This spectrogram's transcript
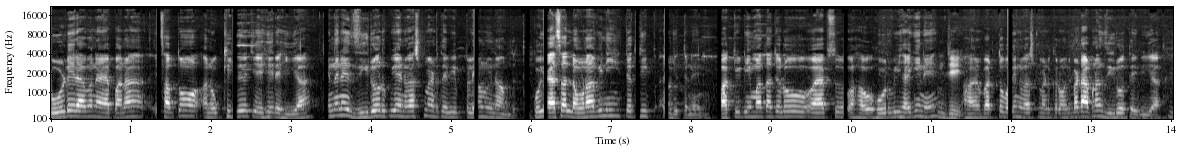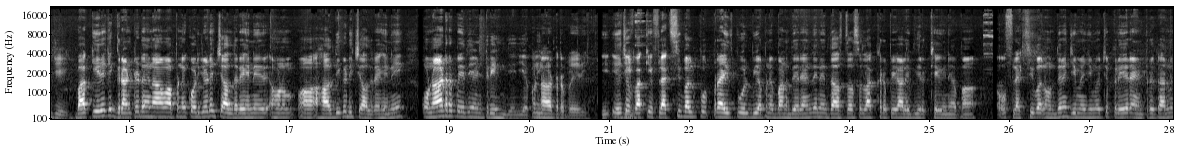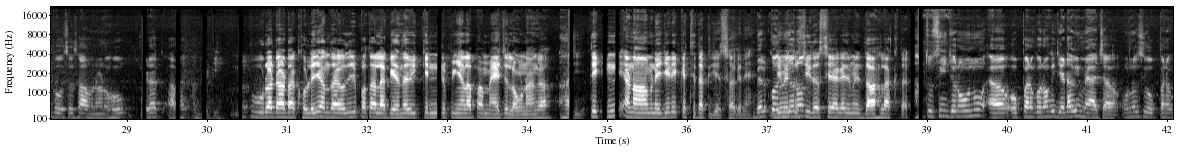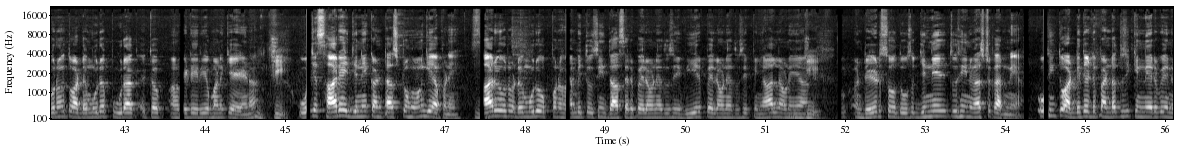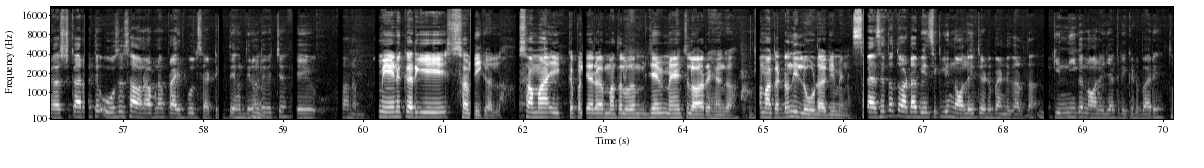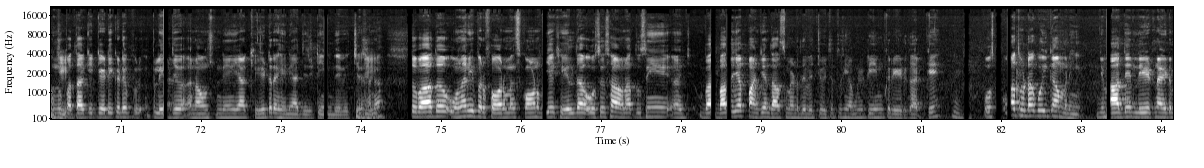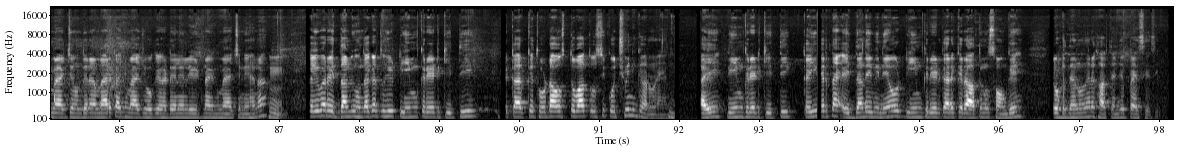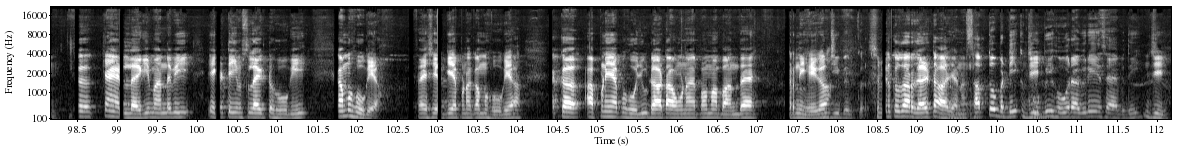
골ਡ 11 ਐਪ ਆ ਨਾ ਸਭ ਤੋਂ ਅਨੋਖੀ ਜਿਹਦੇ ਵਿੱਚ ਇਹ ਰਹੀ ਆ। ਇਹਨਾਂ ਨੇ 0 ਰੁਪਏ ਇਨਵੈਸਟਮੈਂਟ ਤੇ ਵੀ ਪਲੇਅਰ ਨੂੰ ਇਨਾਮ ਦਿੱਤੇ। ਕੋਈ ਪੈਸਾ ਲਾਉਣਾ ਵੀ ਨਹੀਂ ਤੇ ਤੁਸੀਂ ਜਿੱਤਣੇ ਨੇ ਬਾਕੀ ਟੀਮਾਂ ਤਾਂ ਚਲੋ ਐਪਸ ਹੋਰ ਵੀ ਹੈਗੇ ਨੇ। ਹਾਂ ਵੱਧ ਤੋਂ ਵੱਧ ਇਨਵੈਸਟਮੈਂਟ ਕਰਾਉਂਦੇ ਬਟ ਆਪਣਾ ਜ਼ੀਰੋ ਤੇ ਵੀ ਆ। ਬਾਕੀ ਇਹਦੇ ਚ ਗਰੰਟਡ ਇਨਾਮ ਆਪਣੇ ਕੋਲ ਜਿਹੜੇ ਚੱਲ ਰਹੇ ਨੇ ਹੁਣ ਹਾਲ ਦੀ ਘੜੀ ਚੱਲ ਰਹੇ ਨੇ 59 ਰੁਪਏ ਦੀ ਐਂਟਰੀ ਹੁੰਦੀ ਹੈ ਜੀ ਆਪਣੀ। 59 ਰੁਪਏ ਦੀ। ਇਹ ਚ ਬਾਕੀ ਫਲੈਕਸੀਬਲ ਪ੍ਰਾਈਸ ਪੂਲ ਵੀ ਆਪਣੇ ਬਣਦੇ ਰਹਿੰਦੇ ਨੇ 10-10 ਲੱਖ ਰੁਪਏ ਵਾਲੇ ਵੀ ਰੱਖੇ ਹੋਏ ਨੇ ਆਪਾਂ। ਉਹ ਫਲੈਕਸੀਬਲ ਹੁੰਦੇ ਨੇ ਜਿਵੇਂ ਜਿਵੇਂ ਉਹ ਚ ਪਲੇਅਰ ਐਂਟਰ ਕਰਨਗੇ ਉਸ ਹਿਸਾਬ ਨਾਲ ਉਹ ਜਿਹੜਾ ਪੂਰਾ ਡਾਟਾ ਖੁੱਲ ਜਾਂਦਾ ਉਹਦੇ 'ਚ ਪਤਾ ਲੱਗ ਜਾਂਦਾ ਵੀ ਕਿੰਨੇ ਰੁਪਈਆਂ ਵਾਲਾ ਆਪਾਂ ਮੈਚ ਲਾਉਣਾਗਾ। ਹਾਂਜੀ। ਤੇ ਕਿੰਨੇ ਇਨਾਮ ਨੇ ਜਿਹੜੇ ਕਿੱਥੇ ਤੱਕ ਜਿੱਤ ਸਕਦੇ ਆ ਬਿਲਕੁਲ, ਜਿਵੇਂ ਜਦੋਂ- ਤੁਸੀਂ ਦੱਸਿਆ ਹੈਗਾ ਜਿਵੇਂ 10 ਲੱਖ ਤੱਕ। ਤੁਸੀਂ ਜਦੋਂ ਉਹਨੂੰ ਓਪਨ ਕਰੋਗੇ ਜਿਹੜਾ ਵੀ ਮੈਚ ਆ ਉਹਨੂੰ ਤੁਸੀਂ ਓਪਨ ਕਰੋਗੇ ਤੁਹਾਡੇ ਮੂਹਰੇ ਪੂਰਾ ਇੱਕ ਕ੍ਰਾਈਟੇਰੀਆ ਬਣ ਕੇ ਆਇਆ ਨਾ। ਜੀ। ਉਹ ਚ ਸਾਰੇ ਜਿੰਨੇ ਕੰਟੈਸਟ ਹੋਣਗੇ ਆਪਣੇ ਸਾਰੇ ਉਹ ਤੁਹਾਡੇ ਮੂਹਰੇ ਓਪਨ ਹੋਏ ਵੀ ਤੁਸੀਂ 10 ਰੁਪਏ ਲਾਉਣੇ ਆ ਤੁਸੀਂ 20 ਰੁਪਏ ਲਾਉਣੇ ਆ ਤੁਸੀਂ 50 ਲਾਉਣੇ ਆ ਜੀ। 150 200 ਜਿੰਨੇ ਤੁਸੀਂ ਇਨਵੈਸਟ ਕਰਨੇ ਆ। ਉਹ ਤੁਸੀਂ ਤੁਹਾਡੇ ਤੇ ਡਿਪੈਂਡ ਆ ਤੁਸੀਂ ਕਿੰਨੇ ਰੁਪਏ ਇਨਵੈਸਟ ਕਰਨੇ ਤੇ ਉਸ ਹਿਸਾਬ ਨਾਲ ਆਪਣਾ ਪ੍ਰਾਈਸ ਪੂਲ ਸੈੱਟ ਕੀਤੇ ਹੁੰਦੇ ਨੇ ਉਹਦੇ ਵਿੱਚ। ਤੇ ਨਾਲ ਮੇਨ ਕਰੀਏ ਸਮੇਂ ਦੀ ਗੱਲ। ਸਮਾਂ ਇੱਕ ਪਲੇਅਰ ਮਤਲਬ ਜਿਵੇਂ ਮੈਂ ਚਲਾ ਰਿਹਾਗਾ ਸਮਾਂ ਕੱਢਣ ਦੀ ਲੋੜ ਹੈਗੀ ਮੈਨੂੰ। ਵੈਸੇ ਤਾਂ ਤੁਹਾਡਾ ਬੇਸਿਕਲੀ ਨੌਲੇਜ ਤੇ ਡਿਪੈਂਡ ਕਰਦਾ। ਕਿੰਨੀ ਕੁ ਨੌਲੇਜ ਆ ਕ੍ਰਿਕਟ ਬਾਰੇ? ਤੁਹਾਨੂੰ ਪਤਾ ਕਿ ਕਿਹੜੇ ਕਿਹੜੇ ਪਲੇਅਰ ਅਨਾਉਂਸ ਨੇ ਜਾਂ ਖੇਡ ਰਹੇ ਨੇ ਅੱਜ ਦੀ ਟੀਮ ਦੇ ਵਿੱਚ ਹੈਨਾ? ਉਸ ਤੋਂ ਬਾਅਦ ਉਹਨਾਂ ਦੀ ਪਰਫਾਰਮੈਂਸ ਕੌਣ ਵਧੀਆ ਖੇਲਦਾ ਉਸ ਹਿਸਾਬ ਨਾਲ ਤੁਸੀਂ ਵੱਧ ਜਾਂ 5 ਜਾਂ 10 ਮਿੰਟ ਦੇ ਵਿੱਚ ਵਿੱਚ ਤੁਸੀਂ ਆਪਣੀ ਟੀਮ ਕ੍ਰੀਏਟ ਕਰਕੇ ਉਸ ਤੋਂ ਬਾਅਦ ਤੁਹਾਡਾ ਕੋਈ ਕੰਮ ਨਹੀਂ। ਜਿਵੇਂ ਦੇ ਲੇਟ ਨਾਈਟ ਮੈਚ ਹੁੰਦੇ ਨੇ ਅਮਰੀਕਾ 'ਚ ਮੈਚ ਹੋ ਕੇ ਹਟੇ ਨੇ ਲੇਟ ਨਾਈਟ ਮੈਚ ਨੇ ਹਨਾ? ਕਈ ਵਾਰ ਇਦਾਂ ਵੀ ਹੁੰਦਾ ਕਿ ਤੁਸੀਂ ਟੀਮ ਕ੍ਰੀਏਟ ਕੀਤੀ ਕਰਕੇ ਤੁਹਾਡਾ ਉਸ ਤੋਂ ਬਾਅਦ ਤੁਸੀਂ ਕੁਝ ਵੀ ਨਹੀਂ ਕਰਨਾ ਹੈ ਆਏ ਟੀਮ ਕ੍ਰੀਏਟ ਕੀਤੀ। ਕਈ ਵਾਰ ਤਾਂ ਇਦਾਂ ਦੇ ਵੀ ਨੇ ਉਹ ਟੀਮ ਕ੍ਰੀਏਟ ਕਰਕੇ ਰਾਤ ਨੂੰ ਸੌਂਗੇ ਉੱਠਦੇ ਨੂੰ ਉਹਨਾਂ ਦੇ ਖਾਤਿਆਂ 'ਚ ਪੈਸੇ ਸੀ। ਘੈਂਟ ਲੈ ਗਈ ਮੰਨ ਵੀ ਇੱਕ ਟੀਮ ਸਿਲੈਕਟ ਹੋ ਗਈ ਕੰਮ ਹੋ ਗਿਆ। ਪੈਸੇ ਅੱਗੇ ਆਪਣਾ ਕੰਮ ਹੋ ਗਿਆ। ਇੱਕ ਆਪਣੇ ਆਪ ਹੋ ਜੂ ਡਾਟਾ ਆਉਣਾ ਭਾਵੇਂ ਬੰਦ ਹੈ ਪਰ ਨਹੀਂ ਹੈਗਾ। ਜੀ ਬਿਲਕੁਲ। ਸਵੇਰ ਤੋਂ ਉਹਦਾ ਰਿਜ਼ਲਟ ਆ ਜਾਣਾ। ਸਭ ਤੋਂ ਵੱਡੀ ਇੱਕ ਖੂਬੀ ਹੋਰ ਆ ਵੀਰੇ ਇਸ ਐਪ ਦੀ। ਜੀ।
